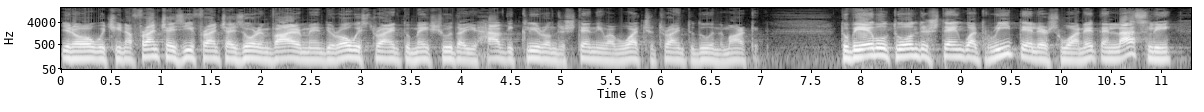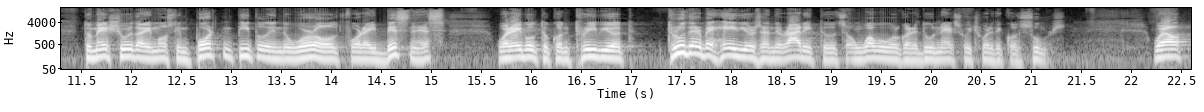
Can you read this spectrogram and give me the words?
you know, which in a franchisee franchisor environment, you're always trying to make sure that you have the clear understanding of what you're trying to do in the market. To be able to understand what retailers wanted, and lastly, to make sure that the most important people in the world for a business were able to contribute through their behaviors and their attitudes on what we were going to do next, which were the consumers. Well,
